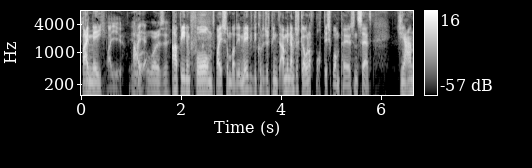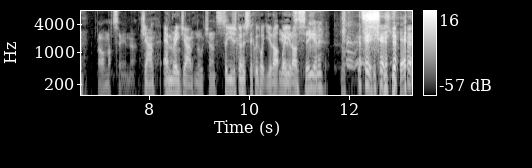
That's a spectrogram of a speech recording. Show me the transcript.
By me. by you. Yeah. I- What- what is it? I've been informed by somebody. Maybe they could have just been. I mean, I'm just going off what this one person said. Jan, Oh, I'm not saying that. Jan, Emre Jan. No chance. So you're just going to stick with what you're on, yeah, where you're it's on. a C, innit? yeah.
